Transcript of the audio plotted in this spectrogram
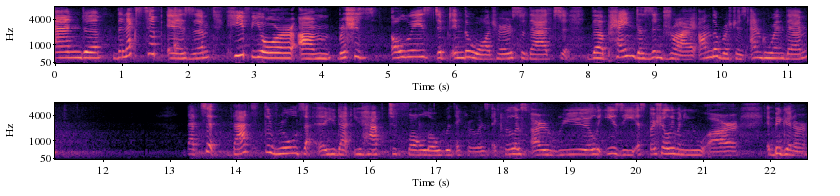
And uh, the next tip is um, keep your um, brushes always dipped in the water so that the paint doesn't dry on the brushes and ruin them. That's it. That's the rules that, uh, that you have to follow with acrylics. Acrylics are really easy especially when you are a beginner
